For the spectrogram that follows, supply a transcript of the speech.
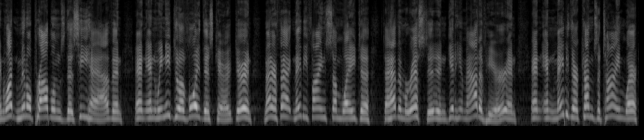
and what mental problems does he have? And, and, and we need to avoid this character. And matter of fact, maybe find some way to, to have him arrested and get him out of here. And, and, and maybe there comes a time where,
